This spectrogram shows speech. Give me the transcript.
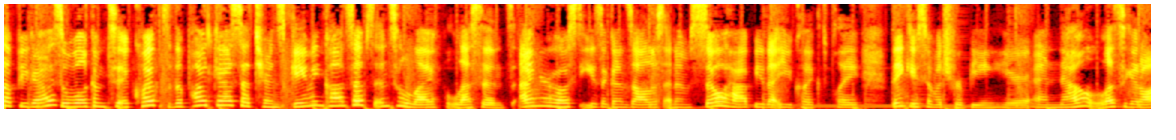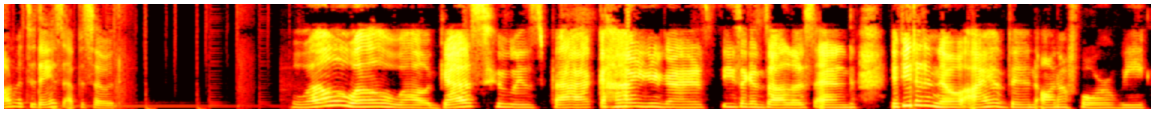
up, you guys? Welcome to Equipped, the podcast that turns gaming concepts into life lessons. I'm your host, Isa Gonzalez, and I'm so happy that you clicked play. Thank you so much for being here. And now let's get on with today's episode. Well, well, well, guess who is back? Hi, you guys, Isa Gonzalez. And if you didn't know, I have been on a four week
